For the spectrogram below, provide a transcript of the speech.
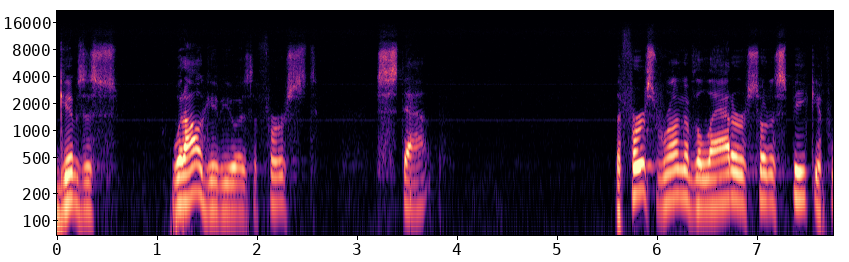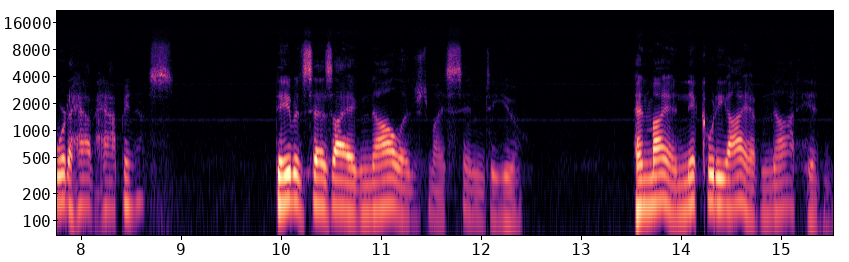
gives us what I'll give you as the first step the first rung of the ladder, so to speak, if we're to have happiness. David says, I acknowledged my sin to you, and my iniquity I have not hidden.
